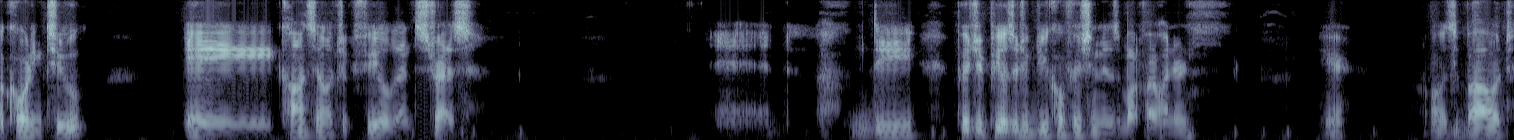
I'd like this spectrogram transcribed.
according to a constant electric field and stress. And the piezoelectric D coefficient is about 500 here. Oh it's about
